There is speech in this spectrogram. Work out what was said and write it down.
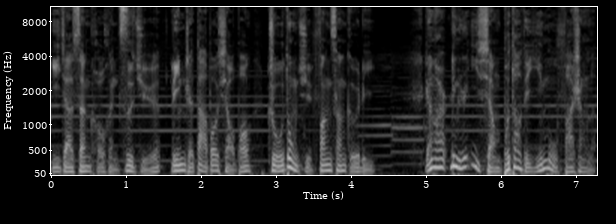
一家三口很自觉，拎着大包小包主动去方舱隔离。然而，令人意想不到的一幕发生了，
